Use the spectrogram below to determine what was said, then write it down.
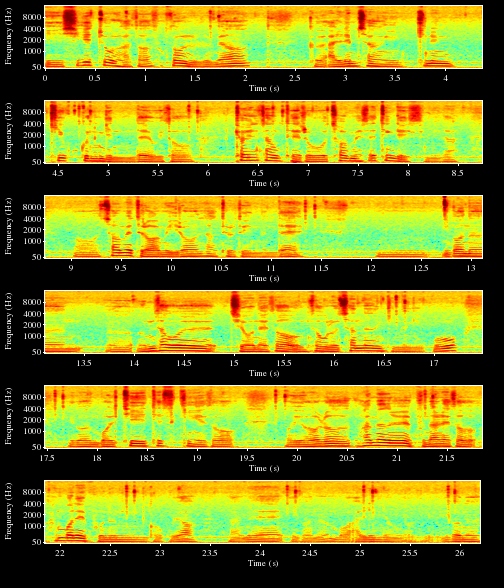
이 시계 쪽으로 가서 속성을 누르면 그 알림창이 키는 키고 끄는 게 있는데 여기서 켜인 상태로 처음에 세팅되어 있습니다. 어, 처음에 들어가면 이런 상태로 되어 있는데 음, 이거는 어, 음성을 지원해서 음성으로 찾는 기능이고 이건 멀티태스킹에서 어, 여러 화면을 분할해서 한 번에 보는 거고요. 그 다음에 이거는 뭐 알림 영역 이거는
